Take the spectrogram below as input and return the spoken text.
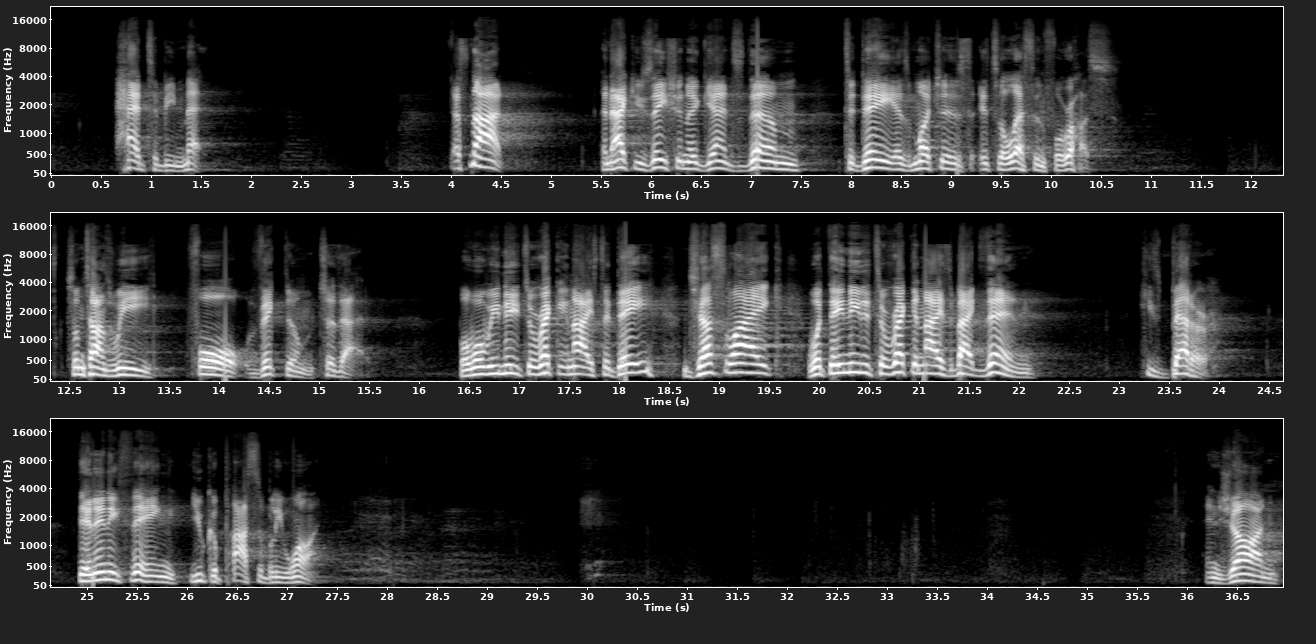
had to be met. That's not an accusation against them today as much as it's a lesson for us. Sometimes we fall victim to that. But what we need to recognize today, just like what they needed to recognize back then, he's better. Than anything you could possibly want. In John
